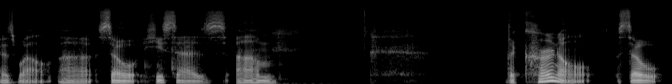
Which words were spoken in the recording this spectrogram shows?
as well. Uh, so he says, um, the colonel, so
